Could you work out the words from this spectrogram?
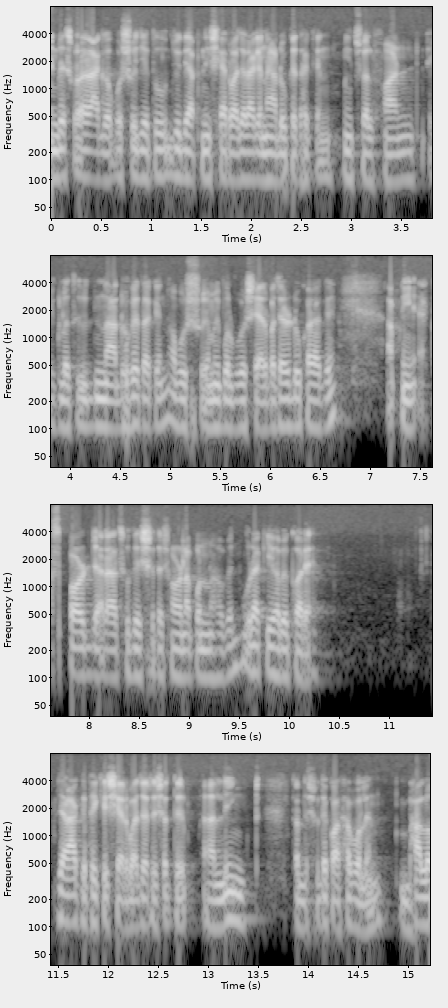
ইনভেস্ট করার আগে অবশ্যই যেহেতু যদি আপনি শেয়ার বাজার আগে না ঢুকে থাকেন মিউচুয়াল ফান্ড এগুলোতে যদি না ঢুকে থাকেন, অবশ্যই আমি বলব শেয়ার বাজারে ঢোকার আগে আপনি এক্সপার্ট যারা আছে, ওদের সাথে শরণাপন্ন হবেন। ওরা কীভাবে করে? যারা আগে থেকে শেয়ার বাজারের সাথে লিঙ্কড তাদের সাথে কথা বলেন। ভালো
